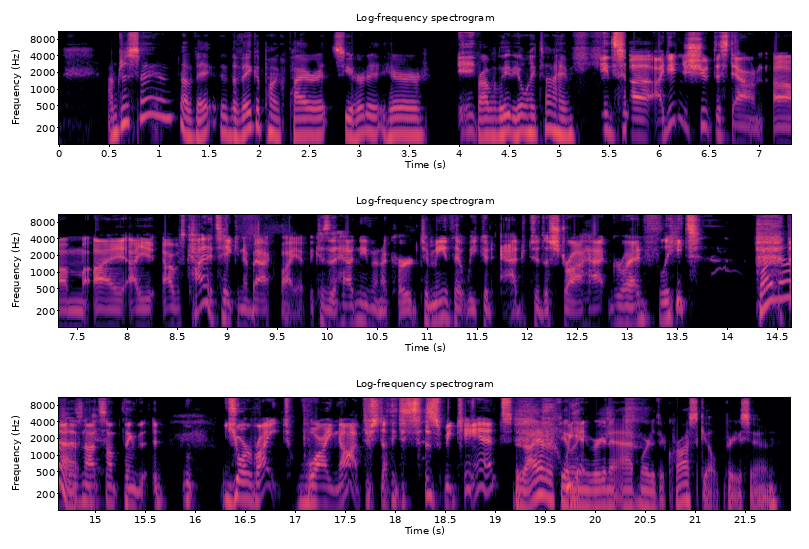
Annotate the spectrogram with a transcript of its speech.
I'm just saying, a the Vegapunk pirates. You heard it here. It- Probably the only time. it's uh, I didn't shoot this down. Um, I I, I was kind of taken aback by it because it hadn't even occurred to me that we could add to the Straw Hat Grand Fleet. Why not? that is not something that. You're right. Why not? There's nothing that says we can't. I have a feeling had- we are gonna add more to the cross guild pretty soon.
